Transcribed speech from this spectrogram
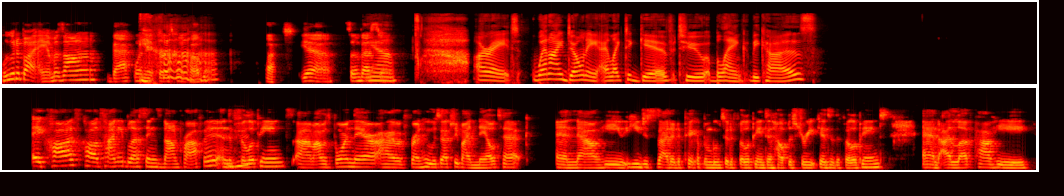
we would have bought Amazon back when it first went public. much. Yeah. So investing. Yeah. All right. When I donate, I like to give to blank because a cause called Tiny Blessings Nonprofit in the mm-hmm. Philippines. Um, I was born there. I have a friend who was actually my nail tech, and now he he just decided to pick up and move to the Philippines and help the street kids of the Philippines. And I love how he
